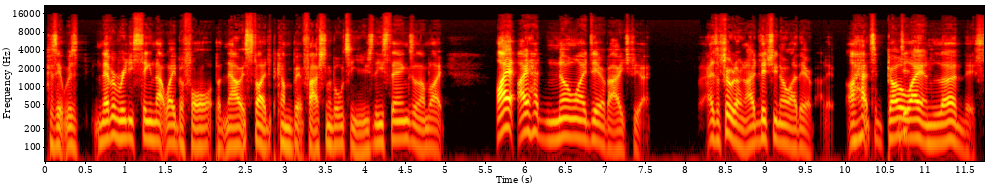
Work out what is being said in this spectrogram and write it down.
because it was never really seen that way before, but now it's started to become a bit fashionable to use these things. And I'm like, I, I had no idea about HPA. As a field owner, I had literally no idea about it. I had to go Did- away and learn this,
